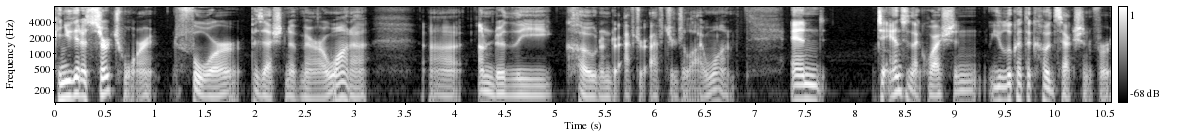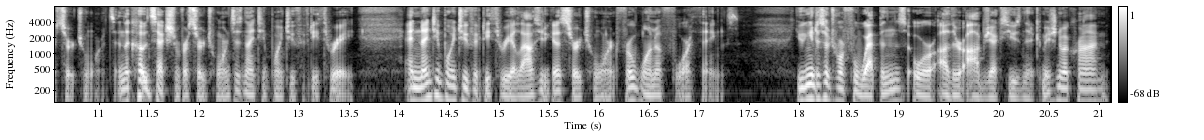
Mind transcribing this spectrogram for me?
can you get a search warrant for possession of marijuana uh, under the code under after after July one? And to answer that question, you look at the code section for search warrants. And the code section for search warrants is 19.253. And 19.253 allows you to get a search warrant for one of four things. You can get a search warrant for weapons or other objects used in the commission of a crime.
